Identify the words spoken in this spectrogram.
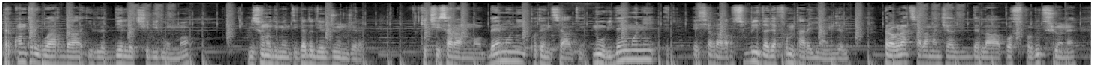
Per quanto riguarda il DLC di Doom, mi sono dimenticato di aggiungere che ci saranno demoni potenziati, nuovi demoni e, e si avrà la possibilità di affrontare gli angeli. Però grazie alla magia della post produzione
